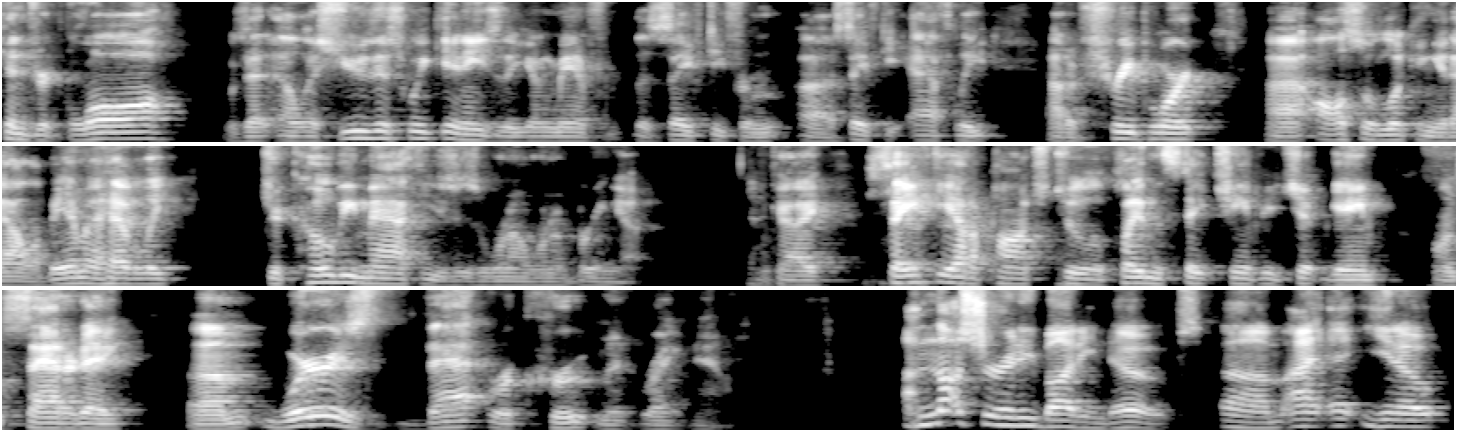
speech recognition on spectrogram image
Kendrick Law was at LSU this weekend. He's the young man from the safety from uh, safety athlete out of Shreveport. Uh, also looking at Alabama heavily. Jacoby Mathews is one I want to bring up. Okay, safety out of Ponchatoula played in the state championship game on Saturday. Um, where is that recruitment right now? I'm not sure anybody knows. Um, I, you know,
